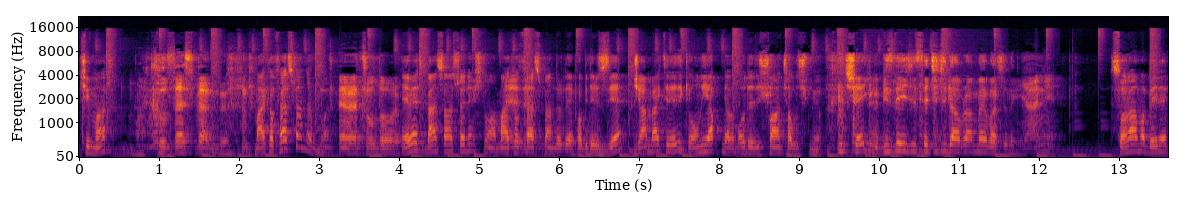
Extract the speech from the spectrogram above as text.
Kim var? Michael Fassbender. Michael Fassbender mı var? evet o da var. Evet ben sana söylemiştim ama Michael Evet, Fassbender'da yapabiliriz diye. Canberk de dedi ki onu yapmayalım. O dedi şu an çalışmıyor. Şey gibi biz de iyice seçici davranmaya başladık. Yani Sonra ama beni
